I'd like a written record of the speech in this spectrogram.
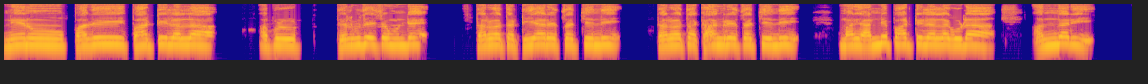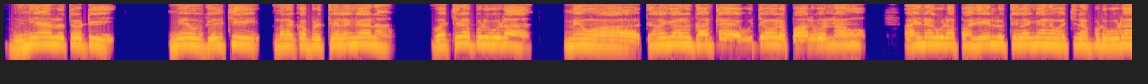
నేను పది పార్టీలల్లో అప్పుడు తెలుగుదేశం ఉండే తర్వాత టీఆర్ఎస్ వచ్చింది తర్వాత కాంగ్రెస్ వచ్చింది. మరి అన్ని పార్టీలల్లో కూడా అందరి వినయాలతోటి మేము గెలిచి మనకు అప్పుడు తెలంగాణ వచ్చినప్పుడు కూడా మేము ఆ తెలంగాణ దాంట్లో ఉద్యమంలో పాల్గొన్నాము. అయినా కూడా పదేళ్ళు తెలంగాణ వచ్చినప్పుడు కూడా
